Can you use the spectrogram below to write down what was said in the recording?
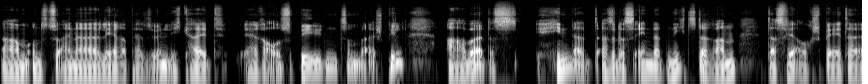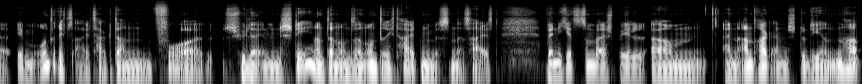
ähm, uns zu einer Lehrerpersönlichkeit herausbilden zum Beispiel. Aber das hindert, also das ändert nichts daran, dass wir auch später im Unterrichtsalltag dann vor SchülerInnen stehen und dann unseren Unterricht halten müssen. Das heißt, wenn ich jetzt zum Beispiel ähm, einen Antrag an Studierenden habe,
